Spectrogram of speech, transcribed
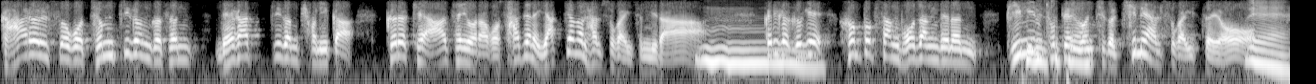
가를 쓰고 점 찍은 것은 내가 찍은 표니까 그렇게 아세요라고 사전에 약정을 할 수가 있습니다. 음. 그러니까 그게 헌법상 보장되는 비밀 투표 투표. 원칙을 침해할 수가 있어요. 예.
